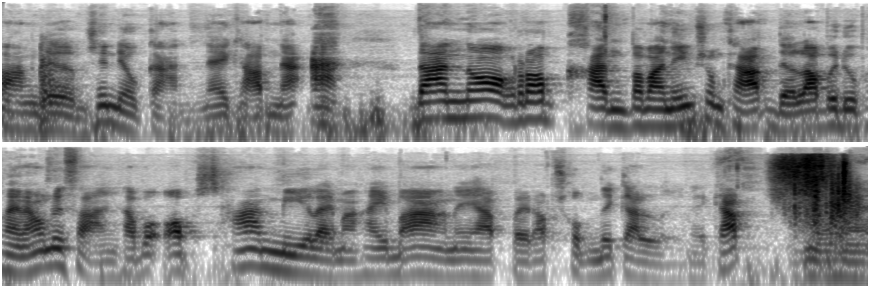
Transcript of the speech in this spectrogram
บางเดิมเช่นเดียวกันนะครับนะอะด้านนอกรอบคันประมาณนี้ผู้ชมครับ เดี๋ยวเราไปดูภายในห้องโดยสารครับว่าออปชันมีอะไรมาให้บ้างนะครับไปรับชมด้วยกันเลยนะครับนะฮะ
